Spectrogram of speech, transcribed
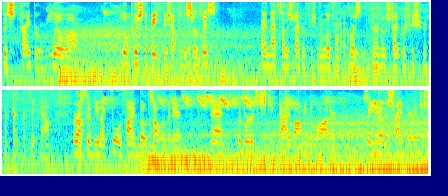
The striper will, um, they'll push the bait fish up to the surface and that's how the striper fishermen look for them. Of course, there are no striper fishermen around right now, or else there'd be like four or five boats all over there, and the birds just keep dive bombing the water. So you know the striper are just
